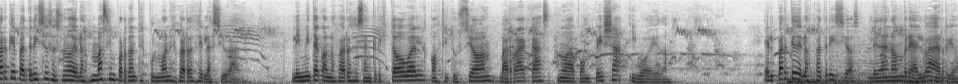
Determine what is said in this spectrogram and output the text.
Parque Patricios es uno de los más importantes pulmones verdes de la ciudad. Limita con los barrios de San Cristóbal, Constitución, Barracas, Nueva Pompeya y Boedo. El Parque de los Patricios le da nombre al barrio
